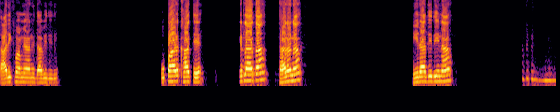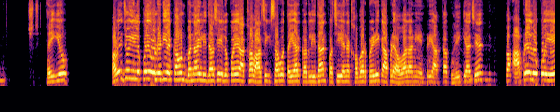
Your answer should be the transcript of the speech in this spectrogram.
તારીખમાં મેં આની દાવી દીધી. ઉપાડ ખાતે કેટલા હતા? ધારાના? મીરા દીદીના? થઈ ગયું. હવે જો એ લોકોએ ઓલરેડી એકાઉન્ટ બનાવી લીધા છે એ લોકોએ આખા વાર્ષિક હિસાબો તૈયાર કરી લીધા પછી એને ખબર પડી કે આપણે હવાલાની એન્ટ્રી આપતા ભૂલી ગયા છે. તો આપણે લોકોએ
